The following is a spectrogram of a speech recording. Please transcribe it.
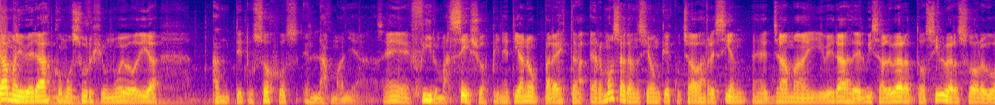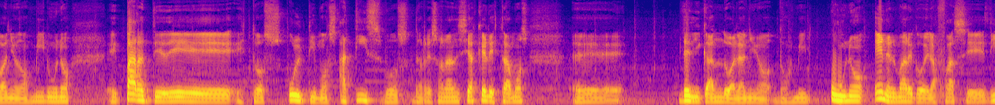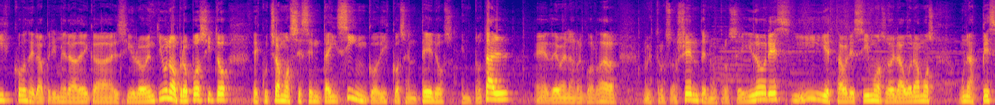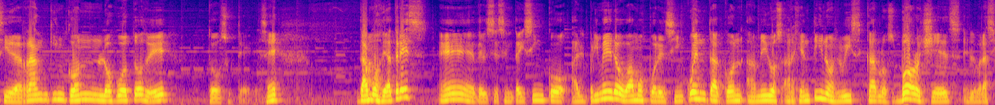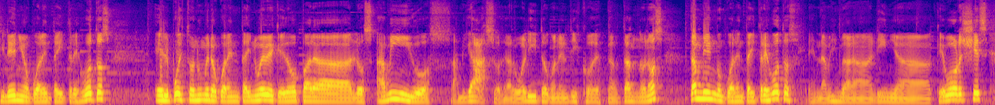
Llama y verás cómo surge un nuevo día ante tus ojos en las mañanas. ¿eh? Firma, sello spinetiano para esta hermosa canción que escuchabas recién, ¿eh? Llama y verás de Luis Alberto Silver Sorgo, año 2001. eh, parte de estos últimos atisbos de resonancias que le estamos eh, dedicando al año 2001 en el marco de la fase discos de la primera década del siglo XXI. A propósito, escuchamos 65 discos enteros en total. eh, deben recordar nuestros oyentes, nuestros seguidores, y establecimos o elaboramos una especie de ranking con los votos de todos ustedes. eh. Damos de a 3, del 65 al primero, vamos por el 50 con amigos argentinos, Luis Carlos Borges, el brasileño, 43 votos. El puesto número 49 quedó para los amigos, amigazos de Arbolito con el disco Despertándonos, también con 43 votos, en la misma línea que Borges.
